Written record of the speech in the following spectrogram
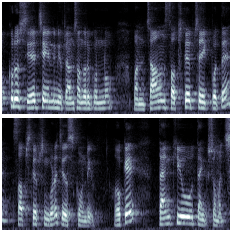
ఒక్కరూ షేర్ చేయండి మీ ఫ్రెండ్స్ అందరికీ మన ఛానల్ సబ్స్క్రైబ్ చేయకపోతే సబ్స్క్రిప్షన్ కూడా చేసుకోండి. Okay thank you thank you so much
